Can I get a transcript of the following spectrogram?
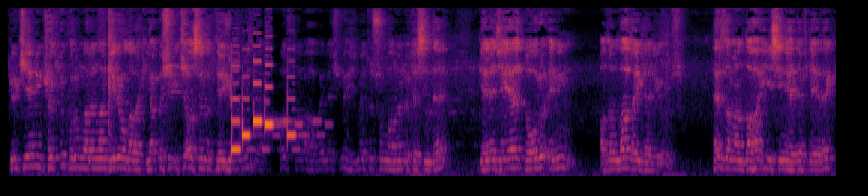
Türkiye'nin köklü kurumlarından biri olarak yaklaşık iki asırlık tecrübemizle posta ve haberleşme hizmeti sunmanın ötesinde geleceğe doğru emin adımlarla ilerliyoruz. Her zaman daha iyisini hedefleyerek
